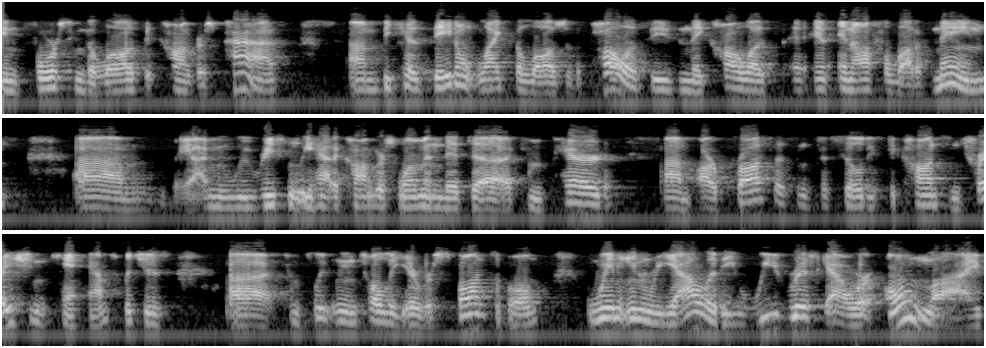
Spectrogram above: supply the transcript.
enforcing the laws that Congress passed um, because they don't like the laws or the policies and they call us an, awful lot of names. Um, I mean, we recently had a congresswoman that uh, compared um, our processing facilities to concentration camps, which is uh, completely and totally irresponsible, when in reality, we risk our own lives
